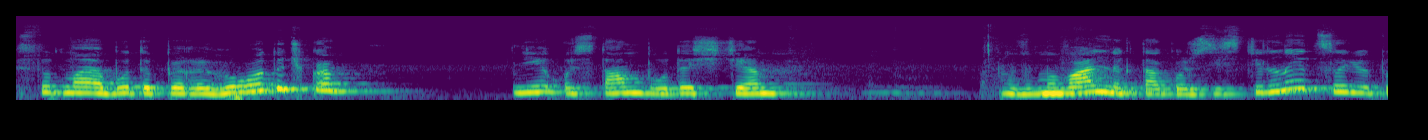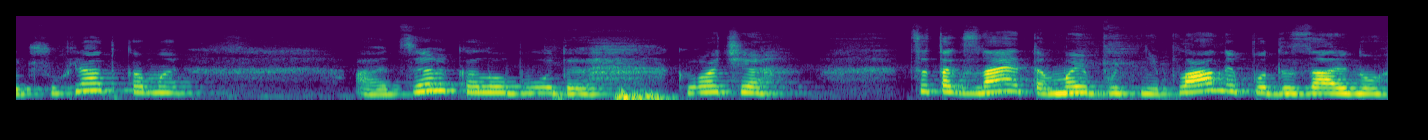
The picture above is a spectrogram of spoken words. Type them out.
Ось тут має бути перегородочка. І ось там буде ще вмивальник також зі стільницею, тут шухлядками, а дзеркало буде. Коротше, це так, знаєте, майбутні плани по дизайну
